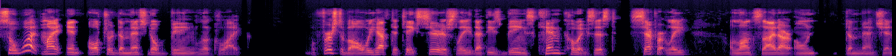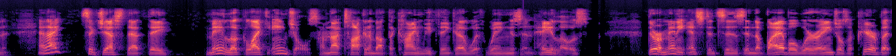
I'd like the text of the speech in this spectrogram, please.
So, what might an ultra-dimensional being look like? Well, first of all, we have to take seriously that these beings can coexist separately alongside our own dimension. And I suggest that they may look like angels. I'm not talking about the kind we think of with wings and halos. There are many instances in the Bible where angels appear but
